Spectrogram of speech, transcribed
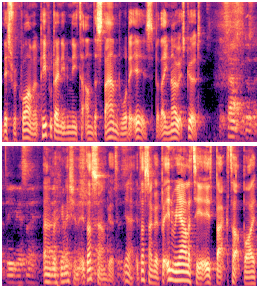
this requirement. People don't even need to understand what it is, but they know it's good. It sounds good, doesn't it? DVSA. Earned recognition. It does sound good. Yeah, it does sound good. But in reality, it is backed up by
